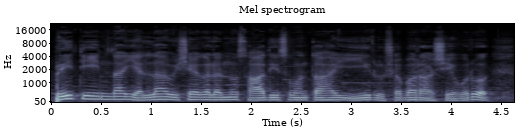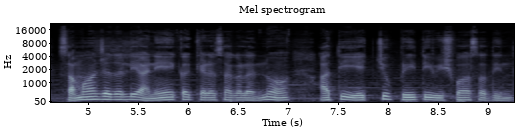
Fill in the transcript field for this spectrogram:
ಪ್ರೀತಿಯಿಂದ ಎಲ್ಲ ವಿಷಯಗಳನ್ನು ಸಾಧಿಸುವಂತಹ ಈ ವೃಷಭ ರಾಶಿಯವರು ಸಮಾಜದಲ್ಲಿ ಅನೇಕ ಕೆಲಸಗಳನ್ನು ಅತಿ ಹೆಚ್ಚು ಪ್ರೀತಿ ವಿಶ್ವಾಸದಿಂದ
